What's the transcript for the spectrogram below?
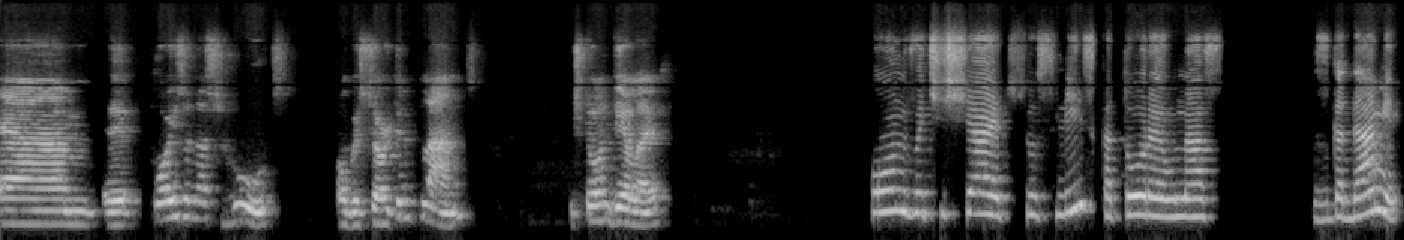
um, a poisonous root of a certain plant. Что он делает? Он вычищает всю слизь, которая у нас с годами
